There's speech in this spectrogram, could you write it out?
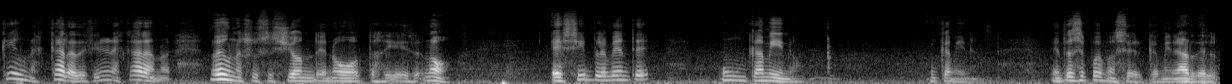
¿qué es una escala? Definir una escala no, no es una sucesión de notas y eso, no. Es simplemente un camino, un camino. Entonces podemos hacer caminar del,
